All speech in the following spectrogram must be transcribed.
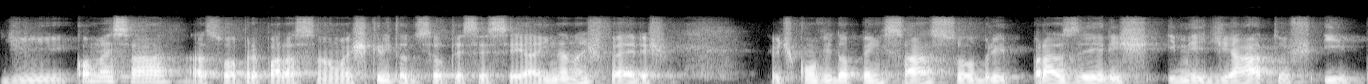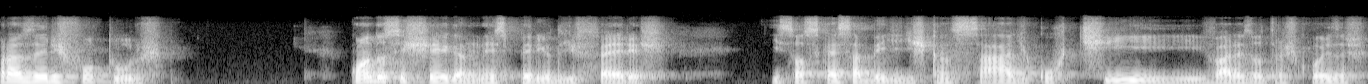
de começar a sua preparação, a escrita do seu TCC ainda nas férias, eu te convido a pensar sobre prazeres imediatos e prazeres futuros. Quando se chega nesse período de férias e só se quer saber de descansar, de curtir e várias outras coisas,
